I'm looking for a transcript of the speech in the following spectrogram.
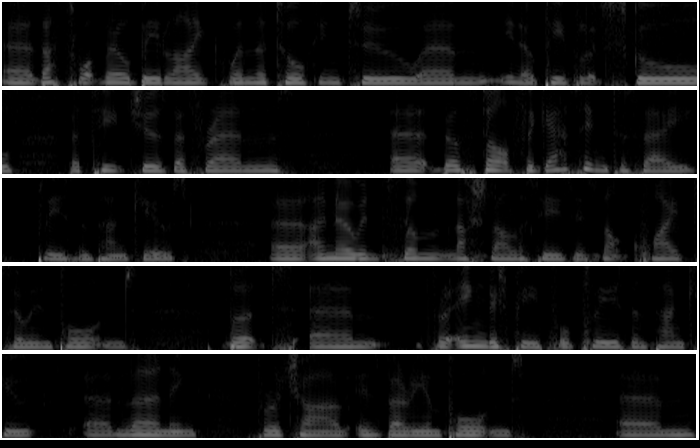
uh, that's what they'll be like when they're talking to um, you know people at school, their teachers, their friends. Uh, they'll start forgetting to say please and thank yous. Uh, I know in some nationalities it's not quite so important, but um, for English people, please and thank you uh, learning for a child is very important. Um,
